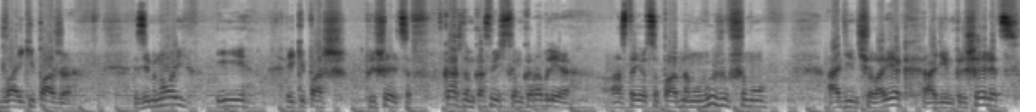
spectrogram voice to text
два экипажа, земной и экипаж пришельцев. В каждом космическом корабле остается по одному выжившему, один человек, один пришелец.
